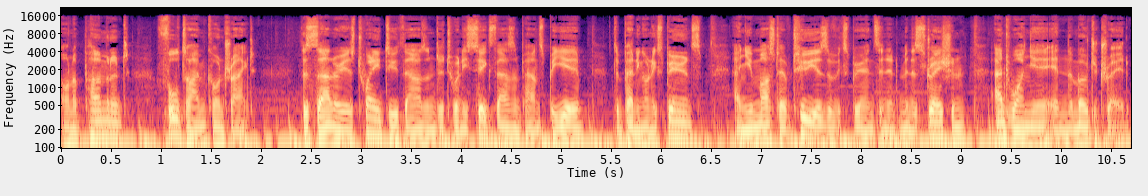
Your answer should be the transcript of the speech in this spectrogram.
on a permanent, full-time contract. The salary is £22,000 to £26,000 per year, depending on experience, and you must have two years of experience in administration and one year in the motor trade.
